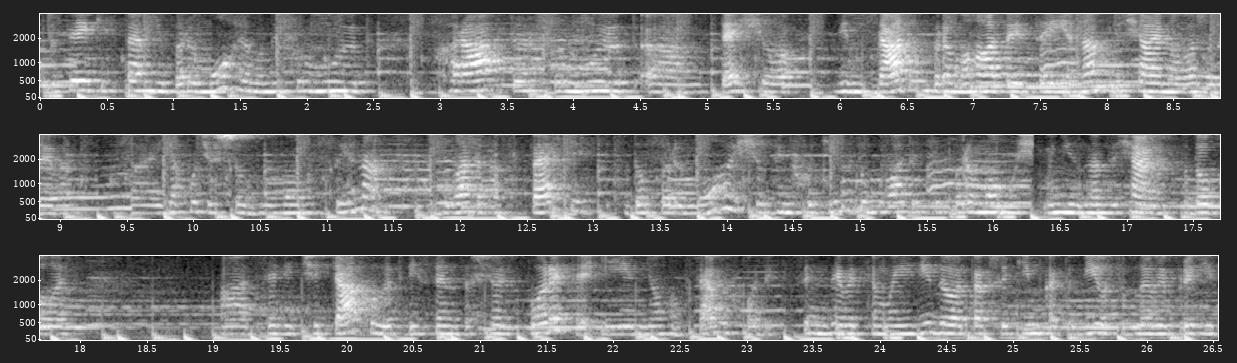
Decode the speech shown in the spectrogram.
Тобто це якісь певні перемоги, вони формують характер, формують е, те, що він здатен перемагати, і це є надзвичайно важливим. Е, Я хочу, щоб у мого сина була така впертість до перемоги, щоб він хотів здобувати цю перемогу. Мені надзвичайно сподобалось а, це відчуття, коли твій син за щось бореться і в нього все виходить. Син дивиться мої відео, так що Тімка, тобі особливий привіт.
